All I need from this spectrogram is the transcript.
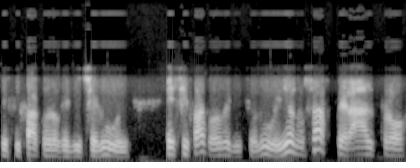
e si fa quello che dice lui e si fa quello che dice lui. Io non so peraltro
